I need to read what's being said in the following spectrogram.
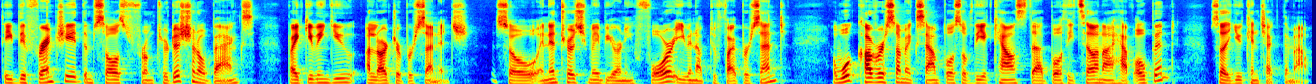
they differentiate themselves from traditional banks by giving you a larger percentage. So, in interest, you may be earning 4, even up to 5%. And we'll cover some examples of the accounts that both Itzel and I have opened so that you can check them out.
